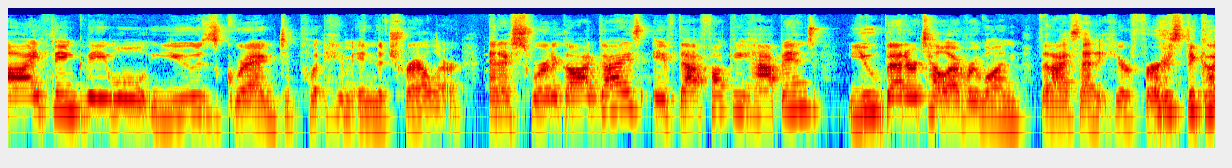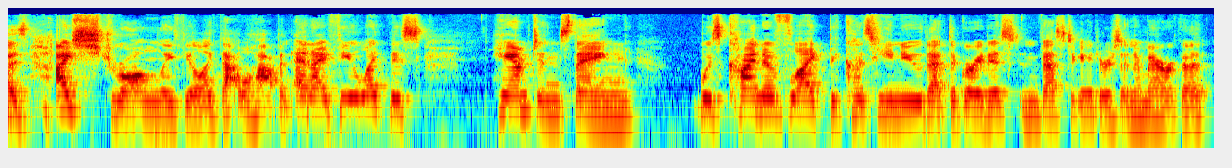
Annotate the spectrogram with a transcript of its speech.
I think they will use Greg to put him in the trailer. And I swear to God, guys, if that fucking happens, you better tell everyone that I said it here first because I strongly feel like that will happen. And I feel like this Hamptons thing was kind of like because he knew that the greatest investigators in America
